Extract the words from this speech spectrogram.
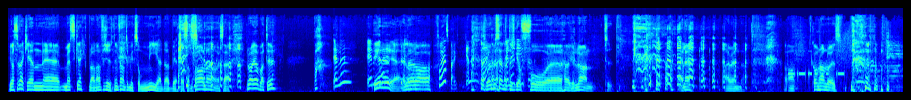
Jag ser verkligen eh, med skräckblandad förtjusning fram till mitt så medarbetarsamtal. någon gång så här. Bra jobbat du! Eller? Är det det? bra? Eller vad? Får jag sparken? Så du har bestämt att du ska det- få eh, högre lön, typ? Eller? Jag vet inte. Ja, kom fram Louise.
